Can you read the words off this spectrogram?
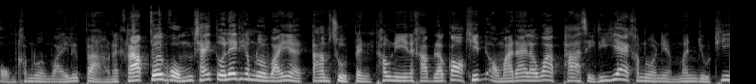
ผมคำนวณไว้หรือเปล่านะครับโดยผมใช้ตัวเลขที่คำนวณไว้เนี่ยตามสูตรเป็นเท่านี้นะครับแล้วก็คิดออกมาได้แล้วว่าภาษีที่แยกคำนวณเนี่ยมันอยู่ที่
